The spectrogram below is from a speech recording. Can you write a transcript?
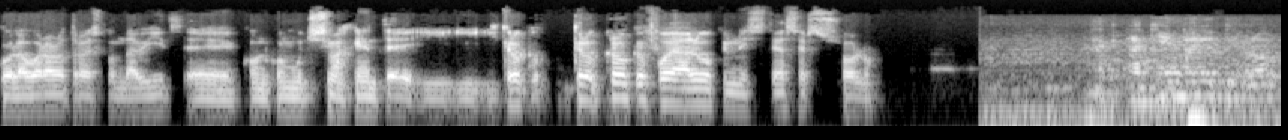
colaborar otra vez con David, eh, con, con, muchísima gente y, creo, que, creo, creo que fue algo que necesité hacer solo. Aquí en Radio T-Rock,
